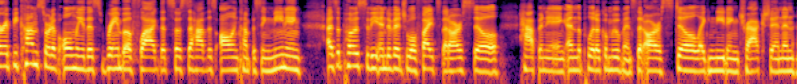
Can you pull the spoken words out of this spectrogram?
or it becomes sort of only this rainbow flag that's supposed to have this all-encompassing meaning as opposed to the individual fights that are still happening and the political movements that are still like needing traction. And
